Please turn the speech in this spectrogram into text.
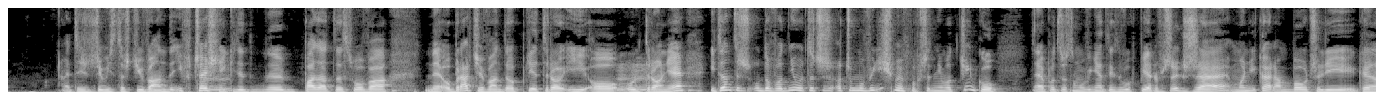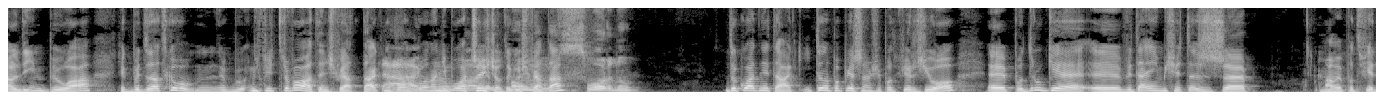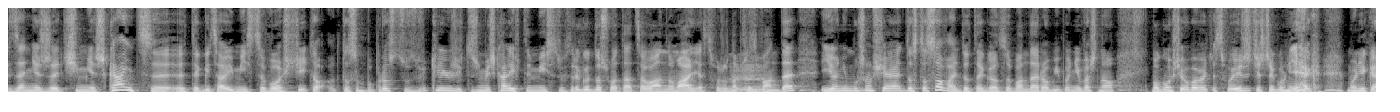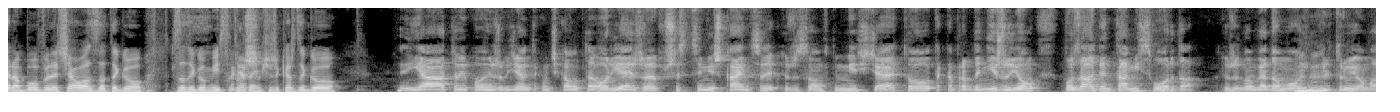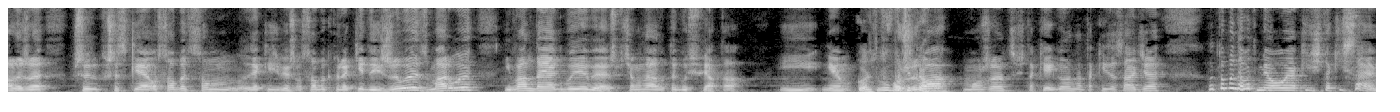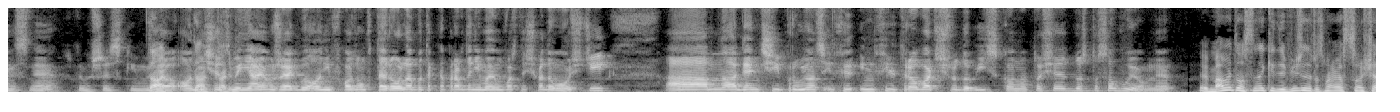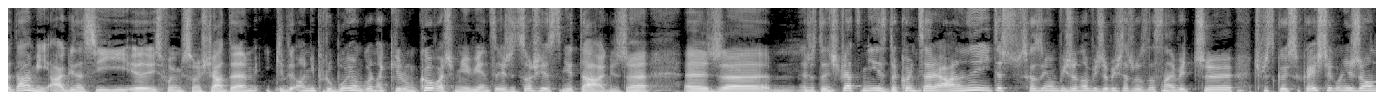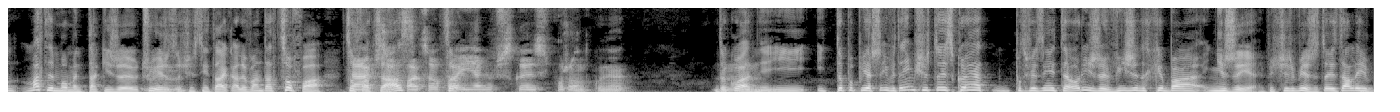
tej rzeczywistości Wandy i wcześniej, mm kiedy y, pada te słowa y, o bracie Wandy, o Pietro i o mm. Ultronie i to też udowodniło to, o czym mówiliśmy w poprzednim odcinku e, podczas omówienia tych dwóch pierwszych, że Monika Rambeau, czyli General Dean była jakby dodatkowo jakby infiltrowała ten świat, tak? No tak, bo, bo ona nie była no, częścią tego świata. Swordu. Dokładnie tak. I to po pierwsze nam się potwierdziło. E, po drugie, e, wydaje mi się też, że mamy potwierdzenie, że ci mieszkańcy y, tej całej miejscowości to, to są po prostu zwykli ludzie, którzy mieszkali w tym miejscu, do którego doszła ta cała anomalia stworzona mm. przez mhm. Wandę i oni muszą się dostosować do tego, co Wanda robi, ponieważ no, mogą się obawiać o swoje życie, szczególnie jak Monika Rambo wyleciała za tego, za tego miejsca. Chociaż... To wydaje mi się, że każdego... Ja tobie powiem, że widziałem taką ciekawą teorię, że wszyscy mieszkańcy, którzy są w tym mieście, to tak naprawdę nie żyją poza agentami Sworda którzy, no wiadomo, mhm. infiltrują, ale że przy, wszystkie osoby są jakieś, wiesz, osoby, które kiedyś żyły, zmarły i Wanda jakby je, wiesz, wciągnęła do tego świata. I, nie wiem, otworzyła może coś takiego na takiej zasadzie. No to by nawet miało jakiś taki sens, nie? W tym wszystkim. Tak, że oni tak, się tak. zmieniają, że jakby oni wchodzą w te role, bo tak naprawdę nie mają własnej świadomości, a no, agenci próbując infiltrować środowisko, no to się dostosowują, nie? Mamy tą scenę, kiedy Vision rozmawia z sąsiadami, Agnes i, i, swoim sąsiadem, i kiedy oni próbują go nakierunkować mniej więcej, że coś jest nie tak, że, e, że, że ten świat nie jest do końca realny i też wskazują Visionowi, żeby się zaczął zastanawiać, czy, czy wszystko jest ok, szczególnie, że on ma ten moment taki, że czuje, że coś jest nie tak, ale Wanda cofa, cofa tak, czas. cofa, cofa co... i jakby wszystko jest w porządku, nie? Dokładnie. Mm. I, I to po pierwsze, i wydaje mi się, że to jest kolejne potwierdzenie teorii, że Vision chyba nie żyje. Wiesz, wiesz że to jest dalej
